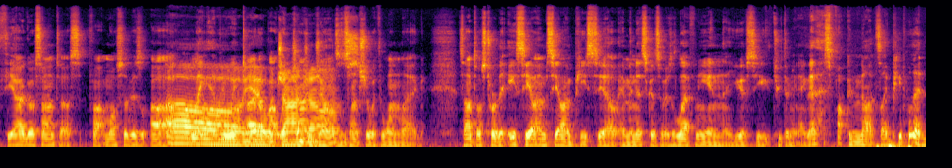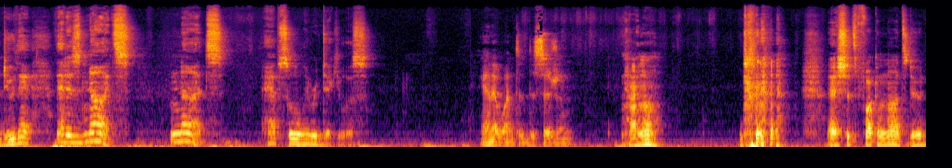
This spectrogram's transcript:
Thiago Santos fought most of his uh, Oh, light heavyweight yeah, title with bout with John John, Jones. Jones. essentially with one leg. Santos tore the ACL, MCL, and PCL and meniscus of his left knee in the UFC 239. That's fucking nuts. Like people that do that, that is nuts, nuts, absolutely ridiculous. And it went to decision. I know. that shit's fucking nuts, dude.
